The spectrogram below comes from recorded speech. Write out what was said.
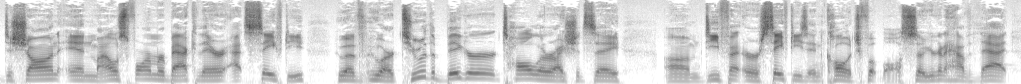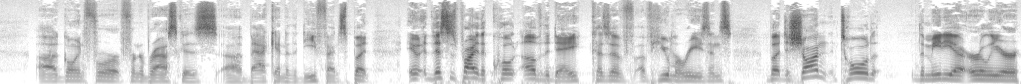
DeShon and Myles Farmer back there at safety, who have who are two of the bigger, taller, I should say, um, defense or safeties in college football. So you're going to have that uh, going for for Nebraska's uh, back end of the defense. But it, this is probably the quote of the day because of of humor reasons. But DeShon told the media earlier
